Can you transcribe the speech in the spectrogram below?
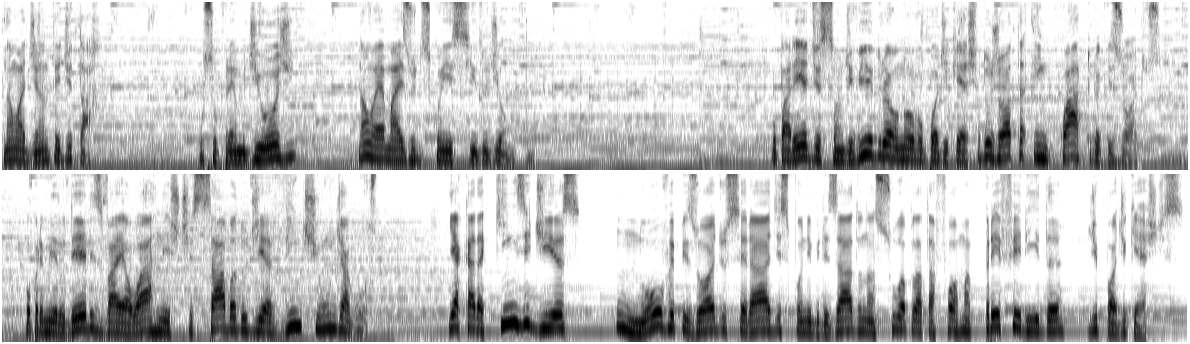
não adianta editar. O Supremo de hoje não é mais o desconhecido de ontem. O Paredes São de Vidro é o novo podcast do Jota em quatro episódios. O primeiro deles vai ao ar neste sábado, dia 21 de agosto. E a cada 15 dias, um novo episódio será disponibilizado na sua plataforma preferida de podcasts.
